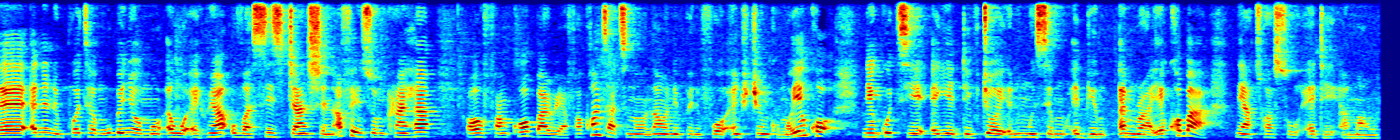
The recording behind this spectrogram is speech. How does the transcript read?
eh, ɛne ne mpɔtam wobɛnya wɔn ɛwɔ ahwea overseas junction. Afei nso nkran ha ɔfa nkɔ barrier. Fa contact no na wɔn ne mpanimfoɔ ntwitwe nkɔmɔ yɛnkɔ ne nkɔtie ɛyɛ dave joy ɛnum nsɛm ebiem ɛmra yɛkɔba ne atoa so ɛde ama wɔn.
